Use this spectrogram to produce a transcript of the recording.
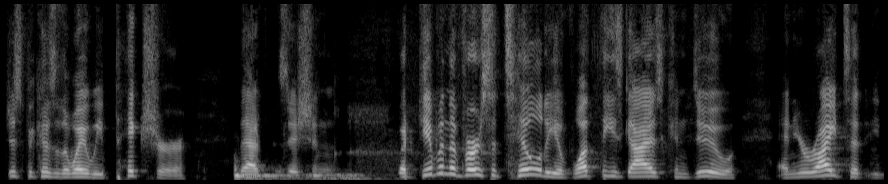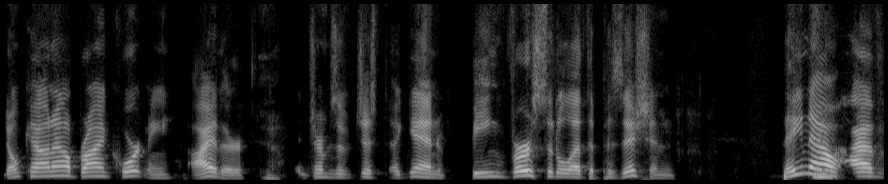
just because of the way we picture that position. But given the versatility of what these guys can do, and you're right to you don't count out Brian Courtney either Yeah. in terms of just again being versatile at the position. They now have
